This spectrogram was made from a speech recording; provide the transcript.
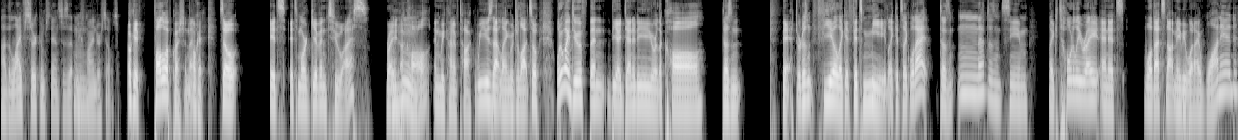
uh, the life circumstances that we Mm. find ourselves? Okay. Follow up question then. Okay. So it's it's more given to us, right? Mhm. A call, and we kind of talk. We use that language a lot. So what do I do if then the identity or the call doesn't fit or doesn't feel like it fits me? Like it's like, well, that doesn't mm, that doesn't seem like totally right, and it's well, that's not maybe what I wanted.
